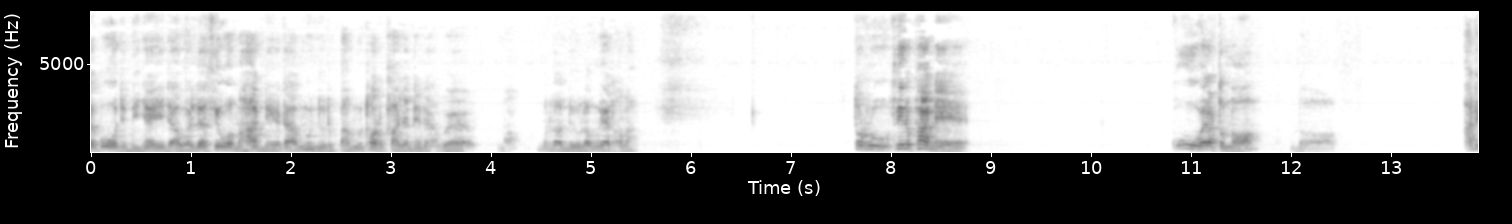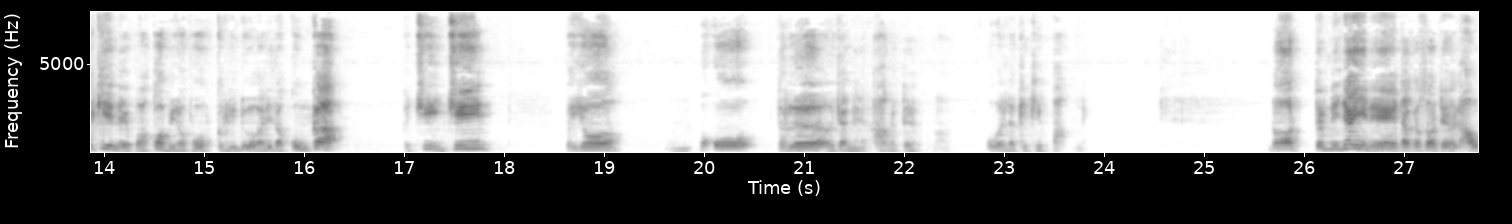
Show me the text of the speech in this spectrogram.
လေပိုတနင်္ဂနွေဒါဝဲလေစေဝမဟာနေတာမှုနုပါမှုထော်ပါကြနေတာဝဲနော်မလို့နေလို့မရတော့လားတရူသီရဖတ်နေကိုဝဲတော့နော်တော့အဒီကိနေပါကော်ပီတော့ဖို့ကလီဒူကဒီတော့ကုံကကချင်းချင်းပယော ပိုအိုတလေအကြနေအာကတဲ့နော်အိုလက်ခိခိပတ်နေတော့တမညရင်နေတကစောတဲ့အဝ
